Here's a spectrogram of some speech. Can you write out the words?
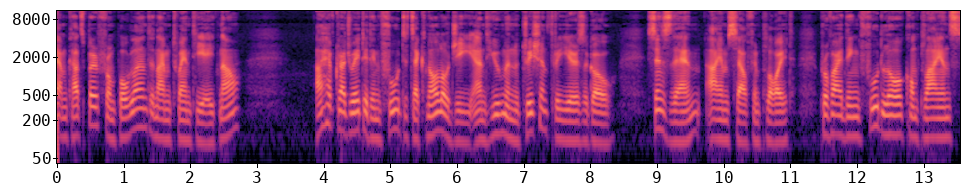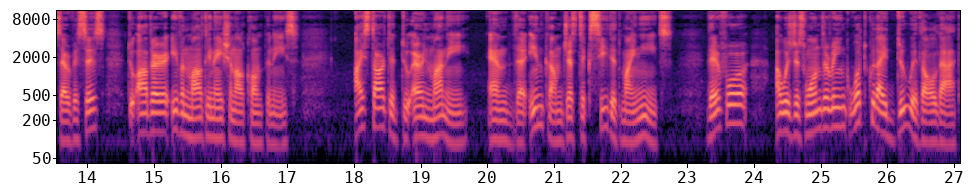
I'm Kacper from Poland and I'm 28 now. I have graduated in food technology and human nutrition three years ago. Since then, I am self-employed, providing food law compliance services to other, even multinational companies. I started to earn money and the income just exceeded my needs. Therefore, I was just wondering what could I do with all that.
